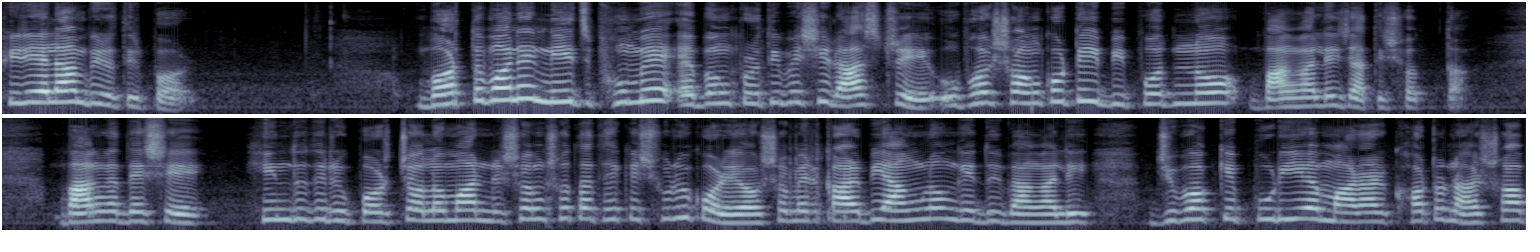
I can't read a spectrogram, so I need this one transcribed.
ফিরে এলাম বিরতির পর। বর্তমানে নিজ ভূমে এবং প্রতিবেশী রাষ্ট্রে উভয় সংকটেই বিপন্ন বাঙালি জাতিসত্তা। বাংলাদেশে হিন্দুদের উপর চলমান নৃশংসতা থেকে শুরু করে অসমের কার্বি আংলঙ্গে দুই বাঙালি যুবককে পুড়িয়ে মারার ঘটনা সব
